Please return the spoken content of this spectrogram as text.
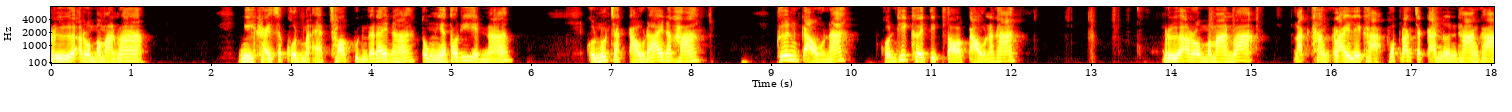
หรืออารมณ์ประมาณว่า มีใครสักคนมาแอบชอบคุณก็ได้นะ ตรงเนี้ยเท่าที่เห็นนะ คนรู้จักเก่าได้นะคะ เพื่อนเก่านะ คนที่เคยติดต่อเก่านะคะ หรืออารมณ์ประมาณว่า รักทางไกลเลยค่ะ พบรักจากการเดินทางค่ะ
